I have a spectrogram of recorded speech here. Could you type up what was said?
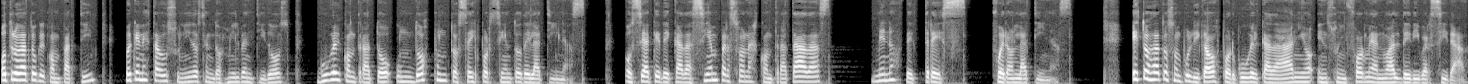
Otro dato que compartí fue que en Estados Unidos en 2022 Google contrató un 2.6% de latinas, o sea que de cada 100 personas contratadas, menos de 3 fueron latinas. Estos datos son publicados por Google cada año en su informe anual de diversidad.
